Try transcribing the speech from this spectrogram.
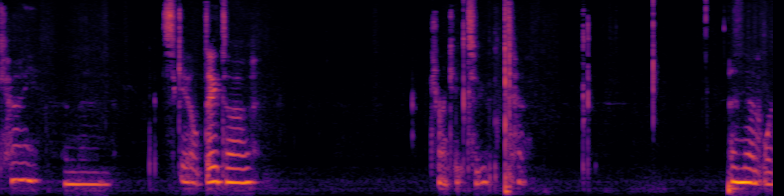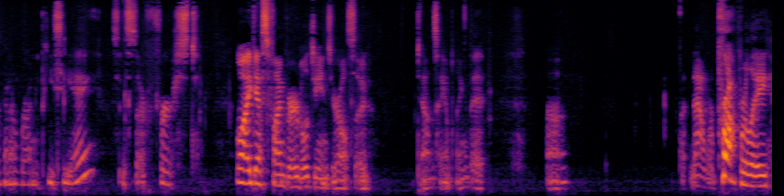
Okay, and then scale data, truncate to 10. And then we're going to run PCA. So this is our first, well, I guess find variable genes, you're also downsampling a bit. Uh, but now we're properly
